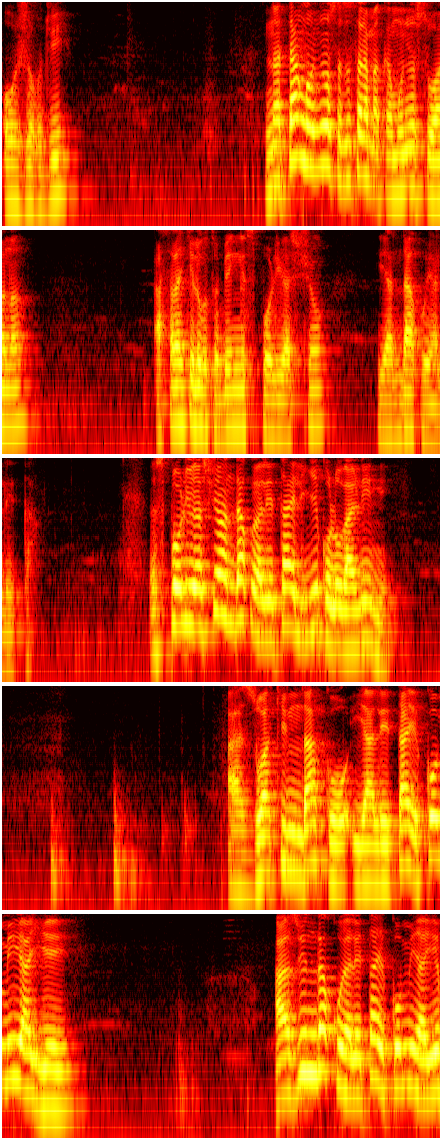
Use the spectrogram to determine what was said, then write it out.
aujourd'hui na ntango nyonso azosala makambo nyonso wana asalaki eloko tobenge spoliation ya ndako ya leta spoliation ya ndako ya leta elingi koloba nini? Azwaki ndako ya leta ekomi ya ye azwi ndako ya leta ekomi ya ye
